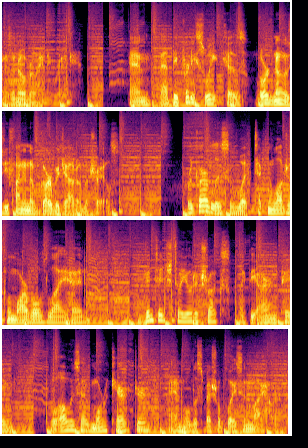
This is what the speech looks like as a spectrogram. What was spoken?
as an overlanding rig. And that'd be pretty sweet because Lord knows you find enough garbage out on the trails. Regardless of what technological marvels lie ahead, vintage Toyota trucks like the Iron Pig will always have more character and hold a special place in my heart.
